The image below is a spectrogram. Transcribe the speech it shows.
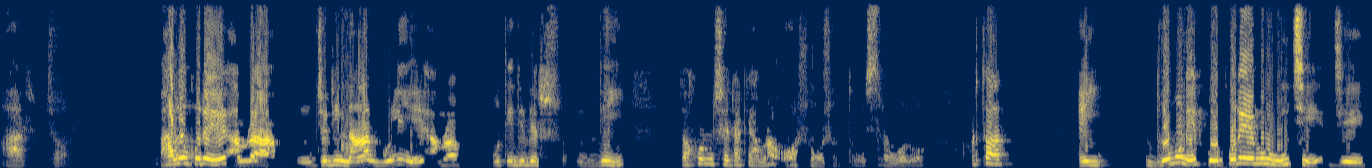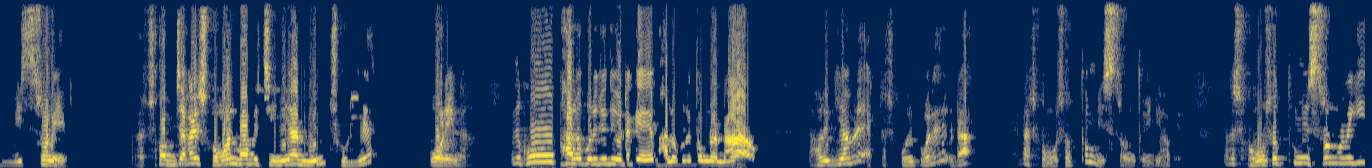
আর জল। ভালো করে আমরা যদি না গুলিয়ে আমরা অতিথিদের দিই, তখন সেটাকে আমরা অসমসত্ব মিশ্রণ বলব। অর্থাৎ এই দ্রবণের ওপরে এবং নিচে যে মিশ্রণের সব জায়গায় সমানভাবে চিনি আর নুন ছড়িয়ে পড়ে না। কিন্তু খুব ভালো করে যদি ওটাকে ভালো করে তোমরা নাড়াও, তাহলে কি হবে? একটা সময় পরে এটা একটা সমসত্ব মিশ্রণ তৈরি হবে। তাহলে সমসত্ব মিশ্রণ মানে কি?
